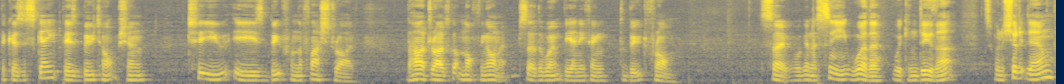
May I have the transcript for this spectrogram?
because escape is boot option 2 is boot from the flash drive the hard drive's got nothing on it so there won't be anything to boot from so we're going to see whether we can do that. So I'm going to shut it down.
